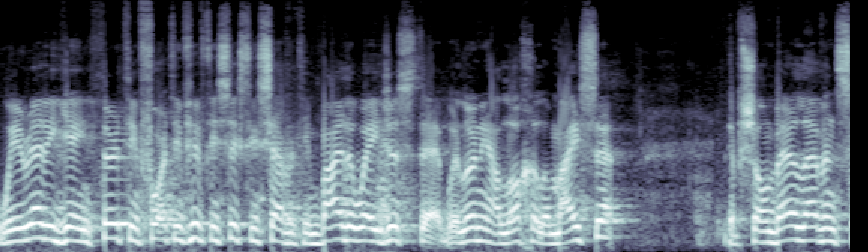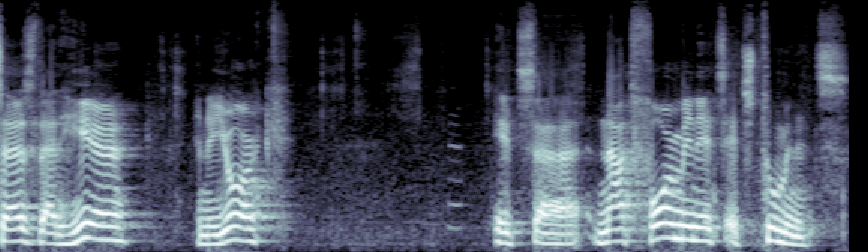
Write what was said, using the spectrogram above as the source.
We already gained 13, 14, 15, 16, 17. By the way, just uh, we're learning halacha lemaisa. The Pshalom Ber Levin says that here in New York, it's uh, not four minutes, it's two minutes.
